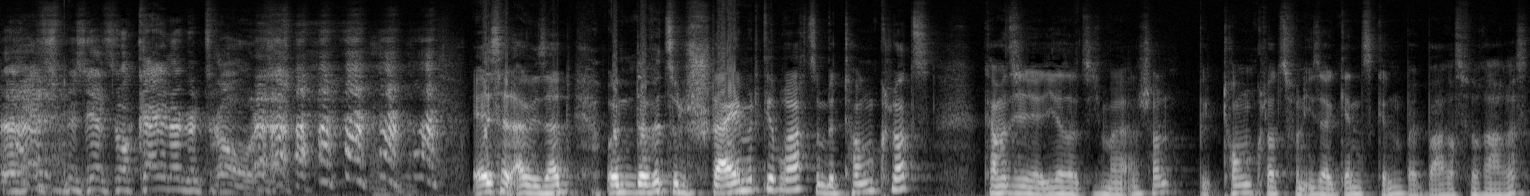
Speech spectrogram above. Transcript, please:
das hat sich bis jetzt noch keiner getraut. Er ist halt amüsant. Und da wird so ein Stein mitgebracht, so ein Betonklotz. Kann man sich, jeder sollte sich mal anschauen. Betonklotz von Isa Gensken bei Bares Ferraris.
